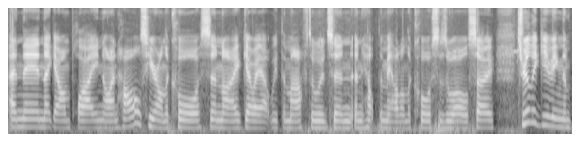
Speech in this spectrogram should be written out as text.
and then they go and play nine holes here on the course and I go out with them afterwards and, and help them out on the course as well. So it's really giving them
